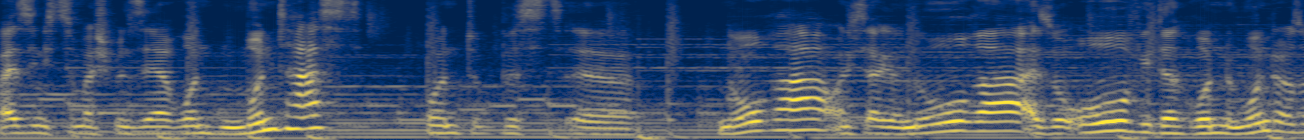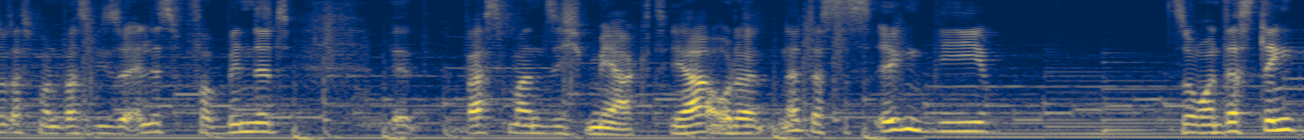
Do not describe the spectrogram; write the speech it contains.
weiß ich nicht, zum Beispiel einen sehr runden Mund hast und du bist äh, Nora und ich sage Nora, also O wie der runde Mund oder so, dass man was Visuelles verbindet, äh, was man sich merkt. Ja, oder ne, dass das irgendwie so, und das klingt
